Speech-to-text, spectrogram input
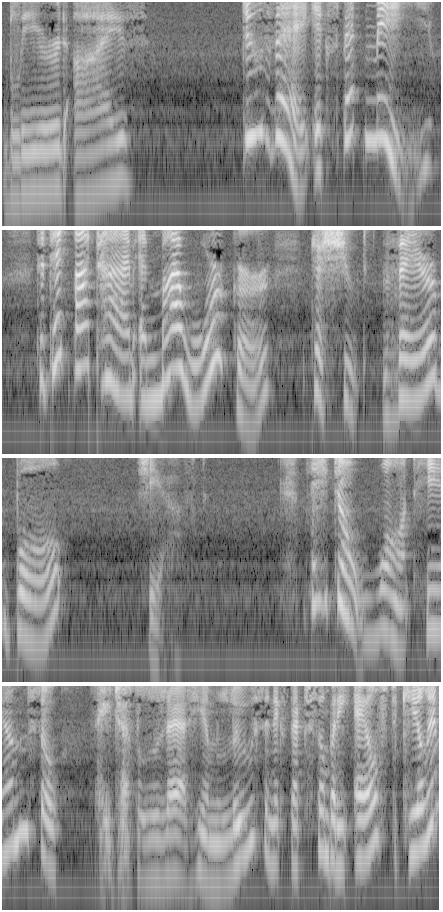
bleared eyes. Do they expect me to take my time and my worker to shoot their bull? she asked. They don't want him, so they just let him loose and expect somebody else to kill him?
